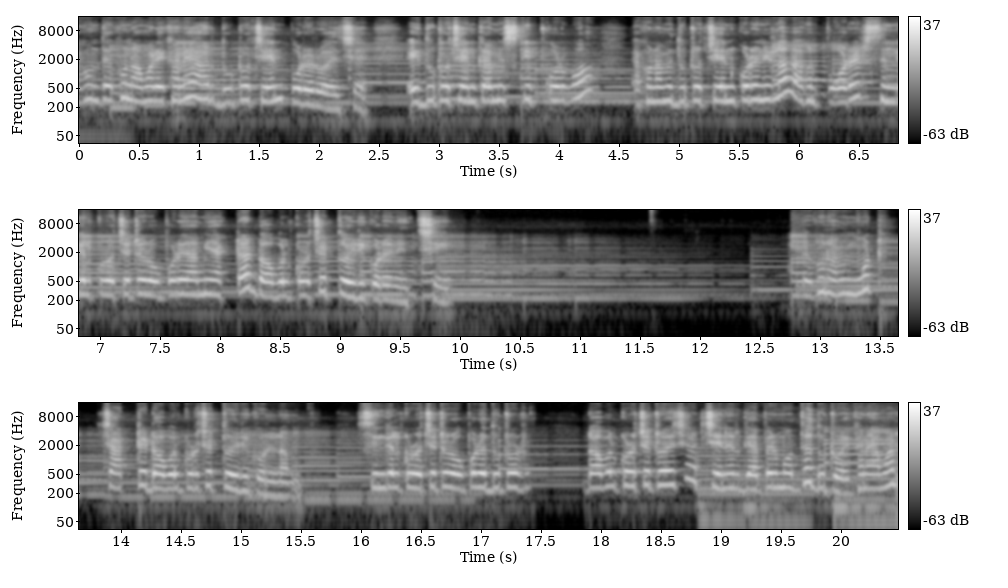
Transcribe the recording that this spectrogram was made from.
এখন দেখুন আমার এখানে আর দুটো চেন পড়ে রয়েছে। এই দুটো চেনকে আমি স্কিপ করব। এখন আমি দুটো চেন করে নিলাম। এখন পরের সিঙ্গেল ক্রোচেটের ওপরে আমি একটা ডবল ক্রোচেট তৈরি করে নিচ্ছি। দেখুন আমি মোট চারটে ডবল ক্রোচেট তৈরি করলাম। সিঙ্গেল ক্রোচেটের ওপরে দুটো ডবল ক্রোচেট হয়েছে আর চেনের গ্যাপের মধ্যে দুটো। এখানে আমার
